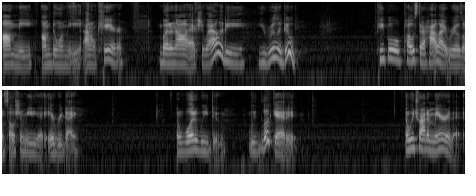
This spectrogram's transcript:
I'm me, I'm doing me, I don't care. But in all actuality, you really do. People post their highlight reels on social media every day. And what do we do? We look at it and we try to mirror that.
